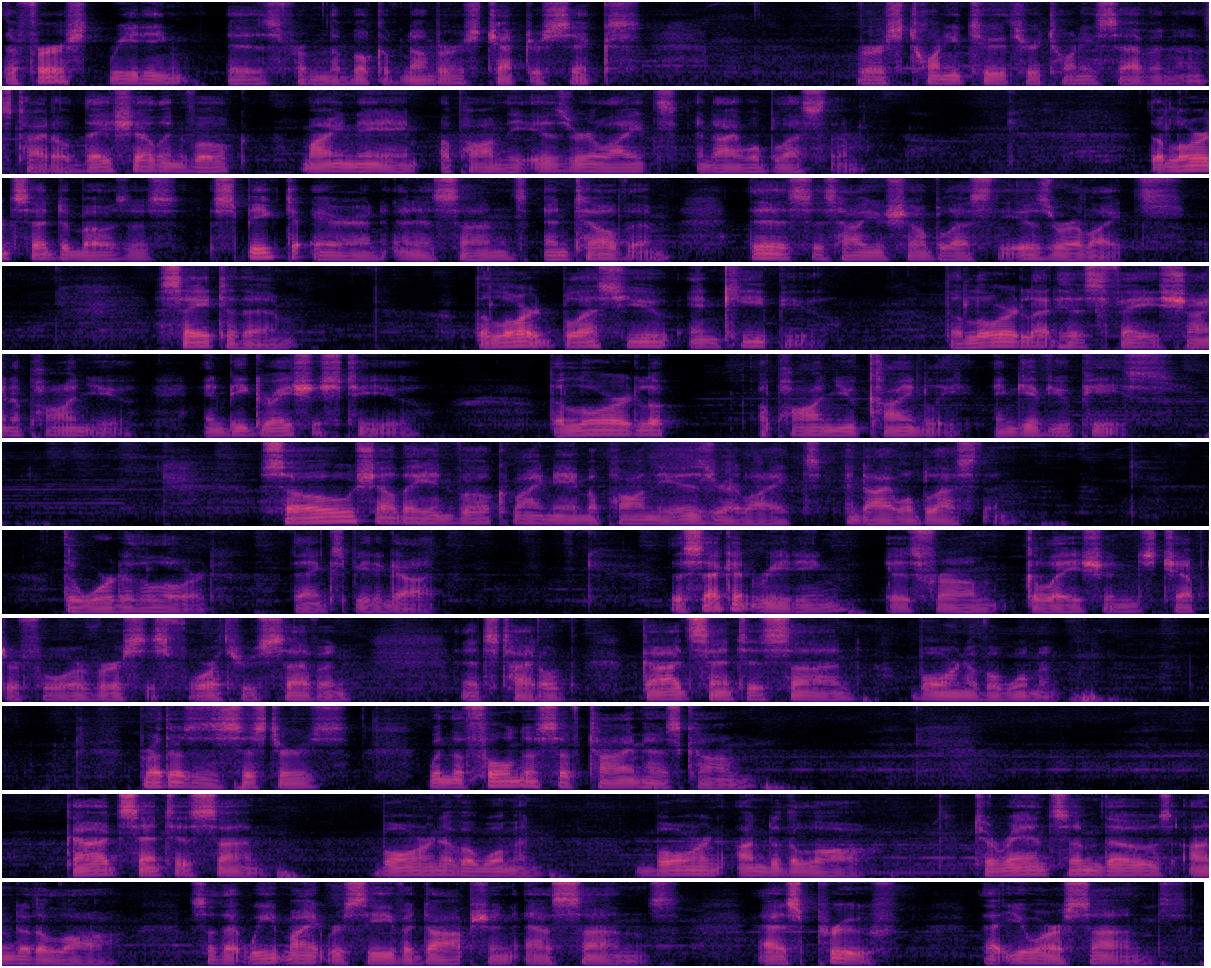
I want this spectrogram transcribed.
The first reading is from the book of Numbers, chapter 6, verse 22 through 27. And It's titled, They shall invoke my name upon the Israelites, and I will bless them. The Lord said to Moses, Speak to Aaron and his sons, and tell them, this is how you shall bless the Israelites. Say to them, The Lord bless you and keep you. The Lord let his face shine upon you and be gracious to you. The Lord look upon you kindly and give you peace. So shall they invoke my name upon the Israelites, and I will bless them. The word of the Lord. Thanks be to God. The second reading is from Galatians chapter 4, verses 4 through 7, and it's titled, God Sent His Son, Born of a Woman. Brothers and sisters, when the fullness of time has come, God sent His Son, born of a woman, born under the law, to ransom those under the law so that we might receive adoption as sons, as proof that you are sons.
